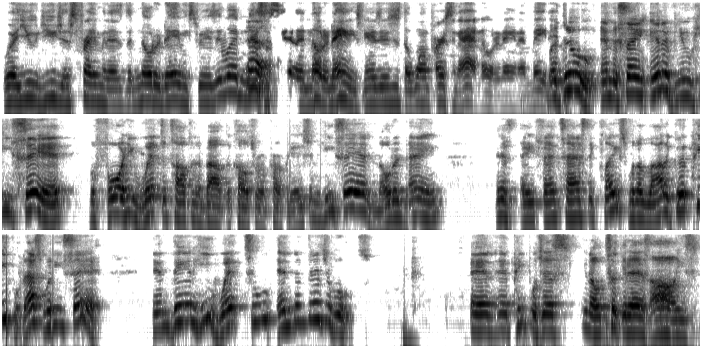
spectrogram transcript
where you you just frame it as the Notre Dame experience. It wasn't Yeah. necessarily a Notre Dame experience. It was just the one person at Notre Dame that made it. But dude, in the same interview, he said before he went to talking about the cultural appropriation, he said Notre Dame is a fantastic place with a lot of good people. That's what he said. And then he went to individuals. And and people just, you know, took it as, oh, he's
